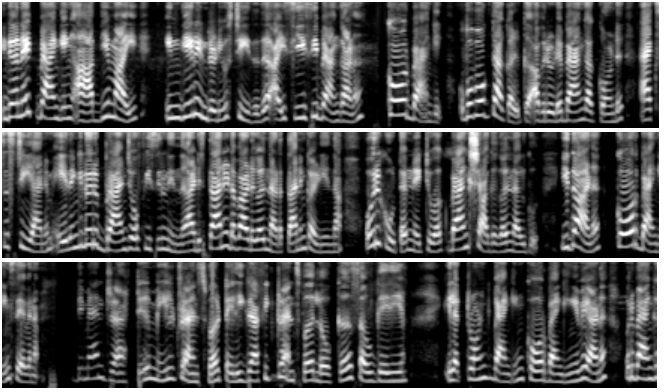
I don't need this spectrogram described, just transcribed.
ഇന്റർനെറ്റ് ബാങ്കിങ് ആദ്യമായി ഇന്ത്യയിൽ ഇൻട്രൊഡ്യൂസ് ചെയ്തത് ഐ സി ഐ സി ബാങ്കാണ്. കോർ ബാങ്കിംഗ് ഉപഭോക്താക്കൾക്ക് അവരുടെ ബാങ്ക് അക്കൗണ്ട് ആക്സസ് ചെയ്യാനും ഏതെങ്കിലും ഒരു ബ്രാഞ്ച് ഓഫീസിൽ നിന്ന് അടിസ്ഥാന ഇടപാടുകൾ നടത്താനും കഴിയുന്ന ഒരു കൂട്ടം നെറ്റ്വർക്ക് ബാങ്ക് ശാഖകൾ നൽകും. ഇതാണ് കോർ ബാങ്കിംഗ് സേവനം. Demand draft mail transfer telegraphic transfer locker സൗകര്യം. ഇലക്ട്രോണിക് ബാങ്കിംഗ് കോർ ബാങ്കിങ് ഇവയാണ് ഒരു ബാങ്ക്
